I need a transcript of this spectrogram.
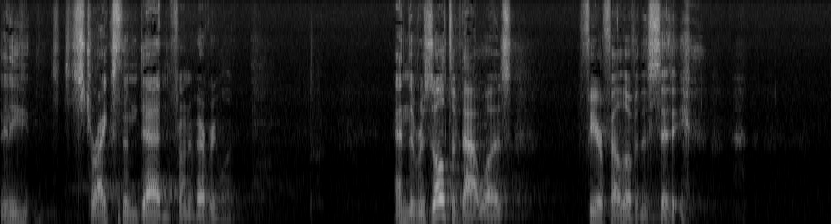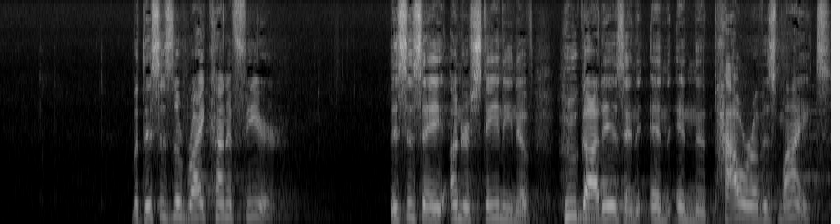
and he strikes them dead in front of everyone. And the result of that was fear fell over the city. but this is the right kind of fear. This is a understanding of who God is and, and the power of his might.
